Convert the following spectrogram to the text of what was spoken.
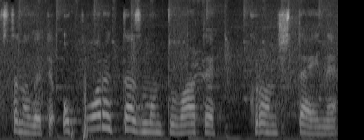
встановити опори та змонтувати кронштейни.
